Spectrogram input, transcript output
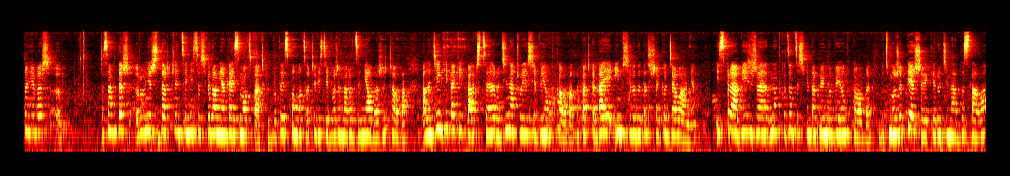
Ponieważ e, czasami też również darczyńcy nie są świadomi, jaka jest moc paczki, bo to jest pomoc oczywiście bożonarodzeniowa, życzowa, ale dzięki takiej paczce rodzina czuje się wyjątkowa. Ta paczka daje im siłę do dalszego działania i sprawi, że nadchodzące święta będą wyjątkowe. Być może pierwsze, jakie rodzina dostała,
